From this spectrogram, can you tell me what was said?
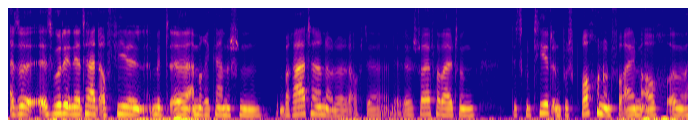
Also es wurde in der Tat auch viel mit äh, amerikanischen Beratern oder auch der, der, der, Steuerverwaltung diskutiert und besprochen und vor allem auch äh,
